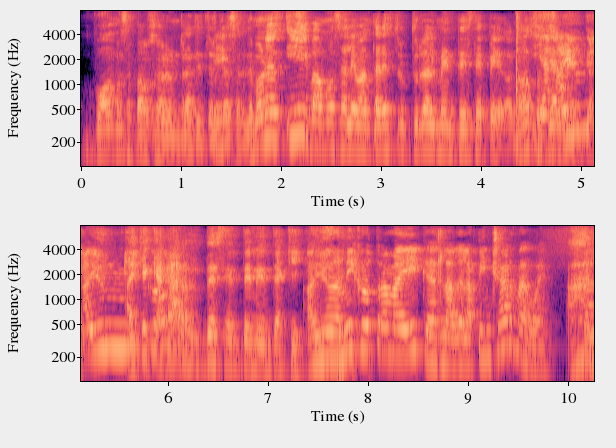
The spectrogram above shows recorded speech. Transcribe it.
vamos a pausar un ratito el Sí. cazar demonios y vamos a levantar estructuralmente este pedo, ¿no? Y hay Socialmente. un- hay un Hay que micro- cagar decentemente aquí. Hay una micro trama ahí que es la de la pinche arma, güey. Ah, el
